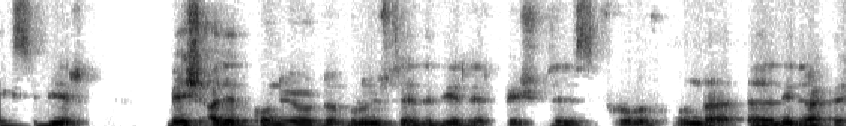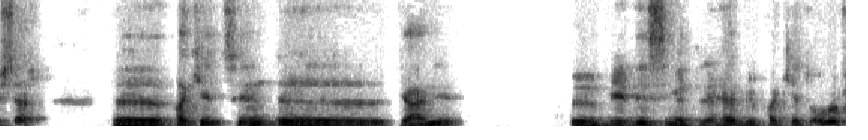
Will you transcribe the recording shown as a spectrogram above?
eksi 1 5 adet konuyordu. Bunun üstleri de 1'dir. 5 üzeri 0 olur. Bunun da e, nedir arkadaşlar? E, paketin e, yani e, 1 desimetre her bir paket olur.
